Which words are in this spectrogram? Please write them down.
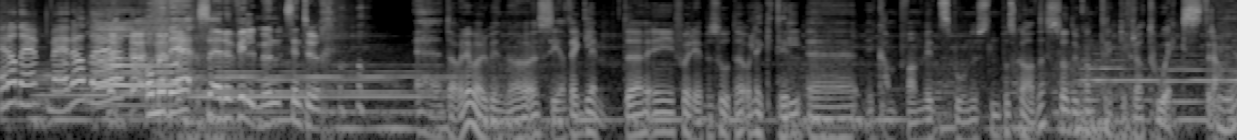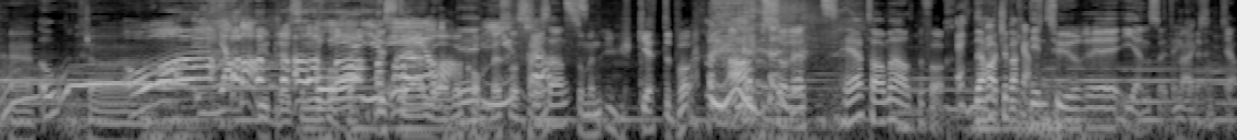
Mer av det, mer av det. Og med det så er det Villmund sin tur. Eh, Da vil jeg bare begynne med å si at jeg glemte i forrige episode å legge til eh, kampvanviddsbonusen på skade, så du kan trekke fra to ekstra. Eh, fra oh, ja da. Udressel, hvis det er lov å komme så seint som en uke etterpå. Absolutt. Her tar vi alt vi får. Det har ikke vært din tur eh, igjen, så jeg tenker Nei, det. ikke sant. Ja.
